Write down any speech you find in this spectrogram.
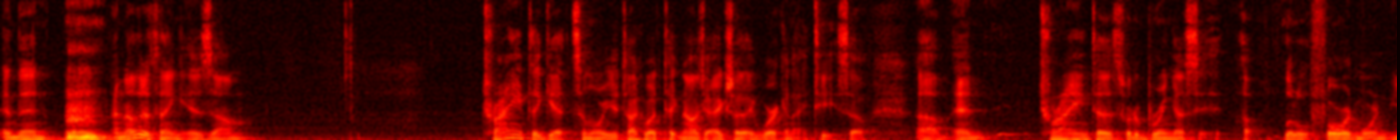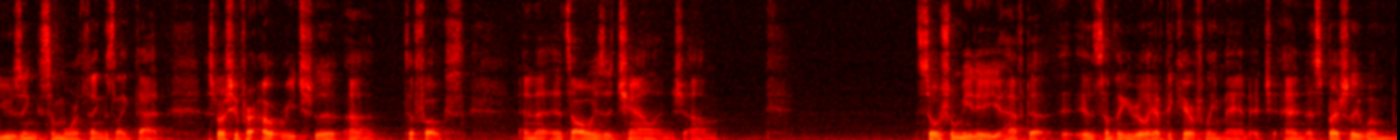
and then, another thing is, um, trying to get some more, you talk about technology, actually I work in IT, so, um, and trying to sort of bring us a little forward more and using some more things like that, especially for outreach to, uh, to folks. And it's always a challenge. Um, social media you have to, is something you really have to carefully manage, and especially when,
